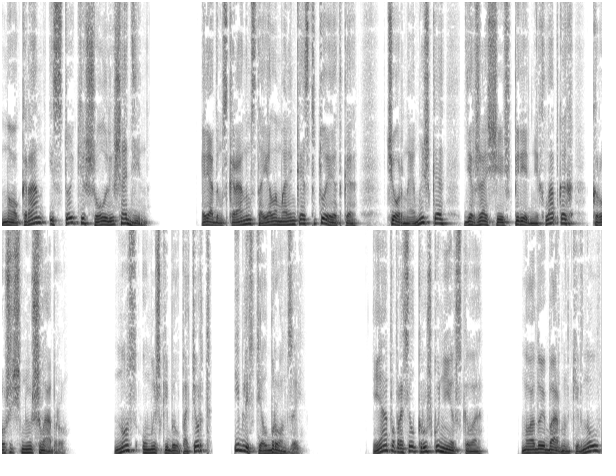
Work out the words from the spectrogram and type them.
но кран из стойки шел лишь один. Рядом с краном стояла маленькая статуэтка, черная мышка, держащая в передних лапках крошечную швабру. Нос у мышки был потерт и блестел бронзой. Я попросил кружку Невского. Молодой бармен кивнул,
